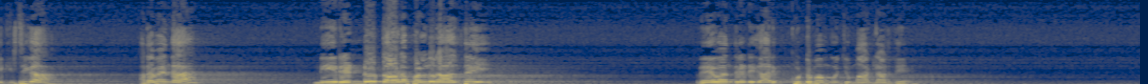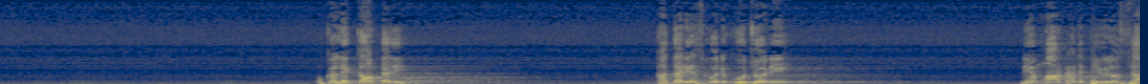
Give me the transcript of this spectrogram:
ఏ కిష్టిగా అర్థమైందా? నీ రెండు దవడ పళ్ళు రాలుతాయి. రేవంత్ రెడ్డి గారి కుటుంబం గురించి మాట్లాడితే. ఒక లెక్క ఉంటుంది. కద్దరు వేసుకొని కూర్చొని నేను మాట్లాడితే టీవీలో వస్తా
